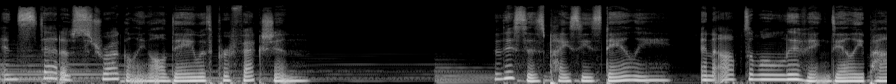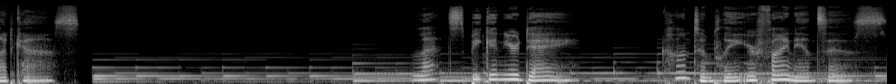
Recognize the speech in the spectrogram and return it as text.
instead of struggling all day with perfection. This is Pisces Daily an optimal living daily podcast. Let's begin your day. Contemplate your finances.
